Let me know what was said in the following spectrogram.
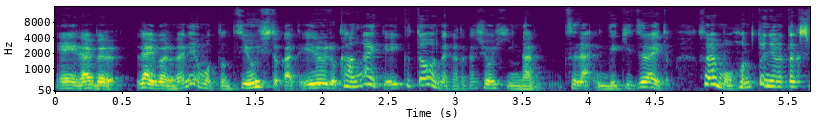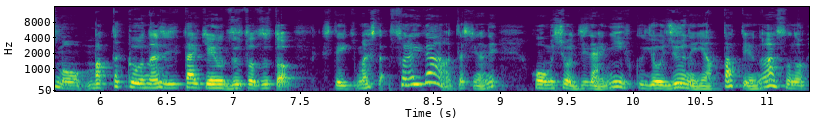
えー、ライバル、ライバルがね、もっと強い人とかっていろいろ考えていくと、なかなか商品がつら、できづらいと。それはもう本当に私も全く同じ体験をずっとずっとしていきました。それが私がね、法務省時代に副業10年やったっていうのは、その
